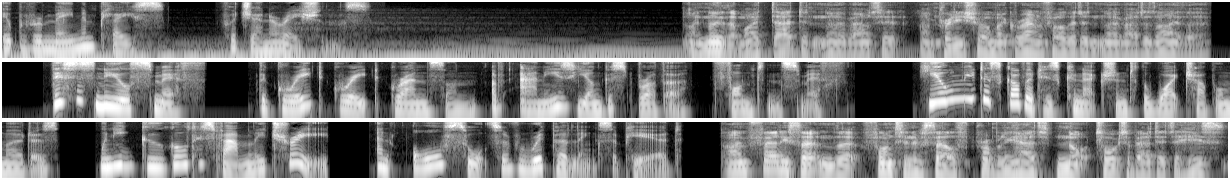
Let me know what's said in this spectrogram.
It would remain in place for generations. I know that my dad didn't know about it. I'm pretty sure my grandfather didn't know about it either. This is Neil Smith, the great great grandson of Annie's youngest brother, Fountain Smith. He only discovered his connection to the Whitechapel murders when he Googled his family tree, and all sorts of Ripper links appeared. I'm fairly certain that Fountain himself probably had not talked about it to his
